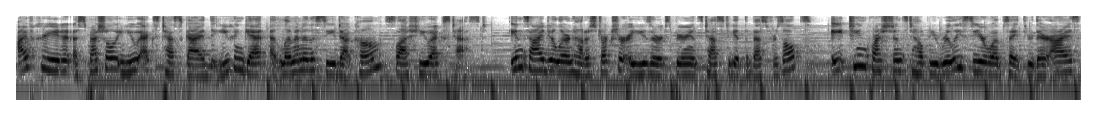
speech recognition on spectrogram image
I've created a special UX test guide that you can get at lemonandthesea.com slash UX test. Inside, you'll learn how to structure a user experience test to get the best results, 18 questions to help you really see your website through their eyes,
